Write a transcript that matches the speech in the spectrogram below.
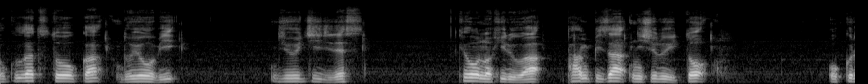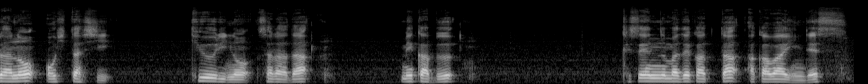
6月10日土曜日11時です。今日の昼はパンピザ2種類とオクラのおひたしきゅうりのサラダめかぶ気仙沼で買った赤ワインです。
